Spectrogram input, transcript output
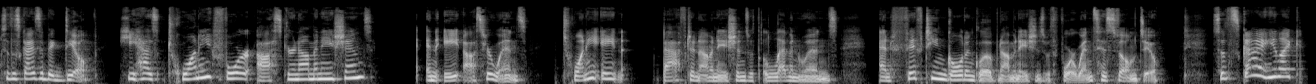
So this guy's a big deal. He has 24 Oscar nominations and 8 Oscar wins, 28 BAFTA nominations with 11 wins, and 15 Golden Globe nominations with 4 wins. His film do. So this guy, he like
